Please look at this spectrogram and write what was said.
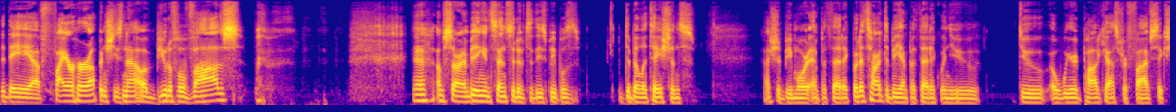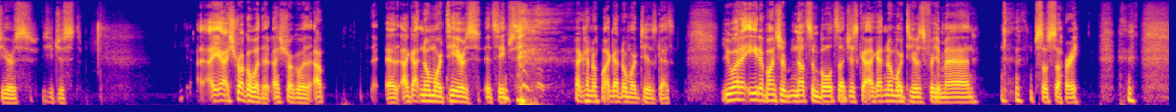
Did they uh, fire her up and she's now a beautiful vase? yeah, I'm sorry, I'm being insensitive to these people's debilitations. I should be more empathetic, but it's hard to be empathetic when you do a weird podcast for five, six years. You just, I, I struggle with it. I struggle with it. I'm, I got no more tears. It seems. I got no. I got no more tears, guys. You want to eat a bunch of nuts and bolts? I just got. I got no more tears for you, man. I'm so sorry.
